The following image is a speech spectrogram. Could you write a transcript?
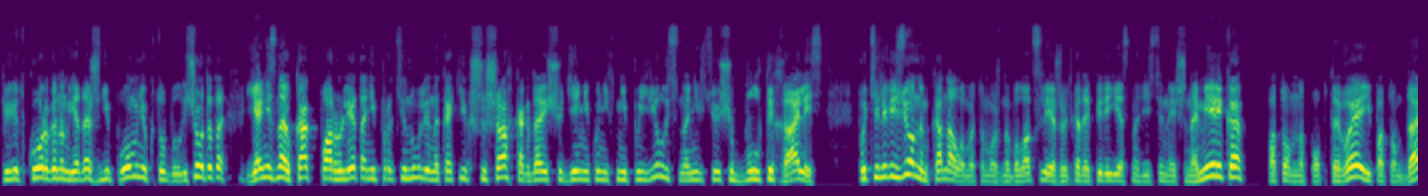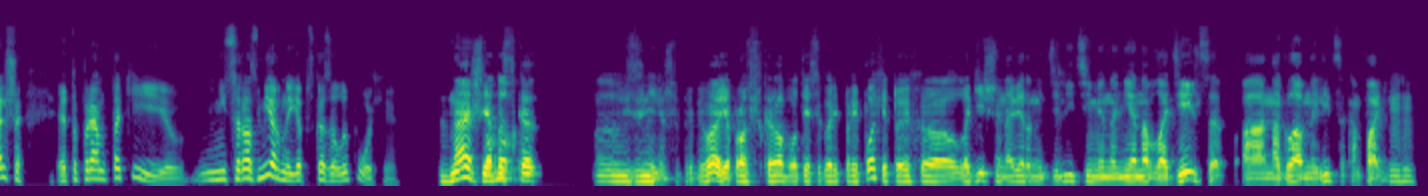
Перед Корганом я даже не помню, кто был. Еще вот это, я не знаю, как пару лет они протянули на каких шишах, когда еще денег у них не появилось, но они все еще бултыхались. По телевизионным каналам это можно было отслеживать, когда переезд на Destination America, потом на Pop TV и потом дальше. Это прям такие несоразмерные, я бы сказал, эпохи. Знаешь, я бы сказал... Э, извини, что прибиваю. Я просто сказал, вот если говорить про эпохи, то их э, логичнее, наверное, делить именно не на владельцев, а на главные лица компании. Угу.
